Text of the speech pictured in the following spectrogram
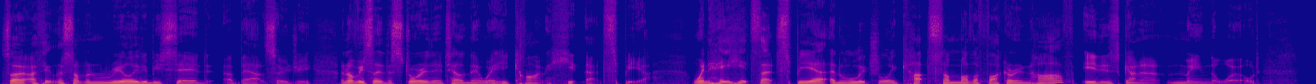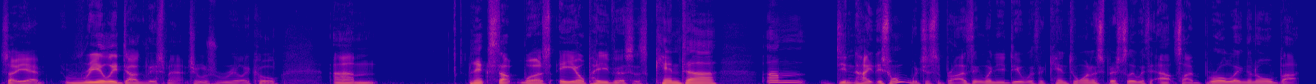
So I think there's something really to be said about Tsuji. And obviously the story they're telling there where he can't hit that spear. When he hits that spear and literally cuts some motherfucker in half, it is gonna mean the world. So yeah, really dug this match. It was really cool. Um, next up was ELP versus Kenta. Um, didn't hate this one, which is surprising when you deal with a Kenta one, especially with outside brawling and all. But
